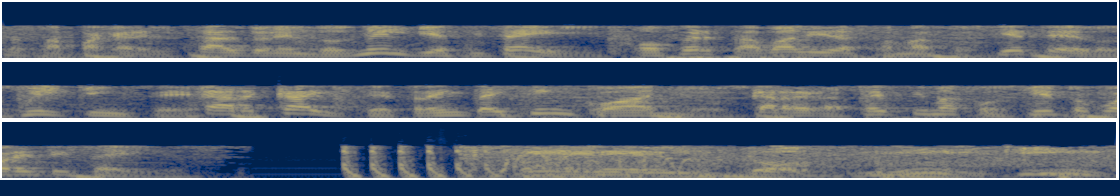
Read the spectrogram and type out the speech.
empiezas a pagar el saldo en el 2016. Oferta válida hasta marzo 7 de 2015. Carcaite, 35 años. Carrera séptima con 146. En el 2015.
